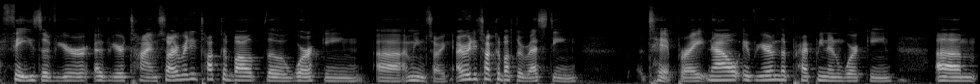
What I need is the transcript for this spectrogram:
phase of your of your time. So I already talked about the working. Uh, I mean, sorry, I already talked about the resting tip. Right now, if you're in the prepping and working, um,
